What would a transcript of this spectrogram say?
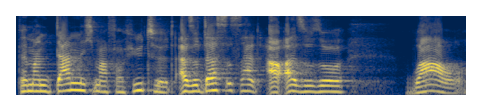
wenn man dann nicht mal verhütet. Also das ist halt, also so, wow.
